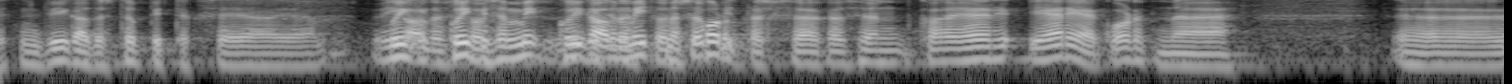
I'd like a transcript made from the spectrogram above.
et nüüd vigadest õpitakse ja, ja kuigi, kuigi see on, kuigi see on mitmes kord. aga see on ka järjekordne eh,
